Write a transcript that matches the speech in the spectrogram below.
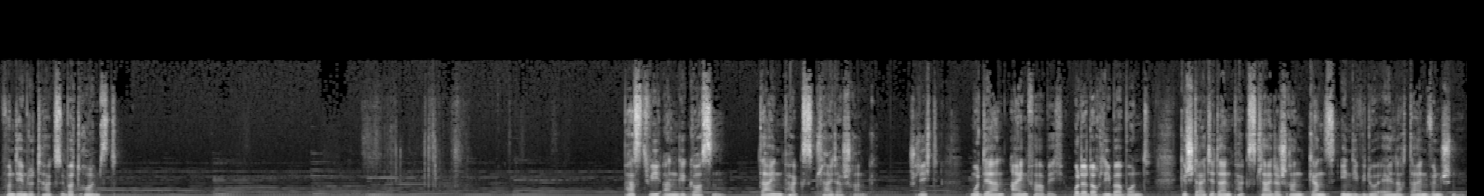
von dem du tagsüber träumst. Passt wie angegossen. Dein Pax Kleiderschrank. Schlicht Modern, einfarbig oder doch lieber bunt? Gestalte deinen Pax Kleiderschrank ganz individuell nach deinen Wünschen.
